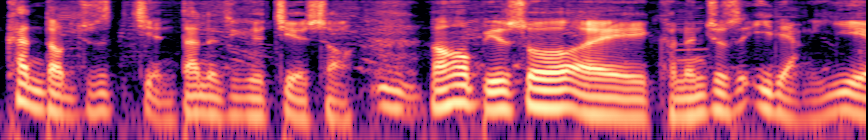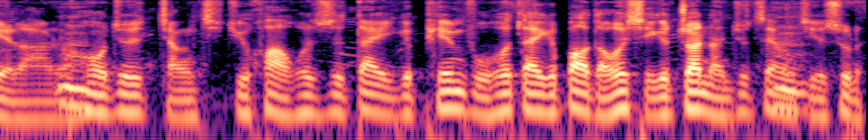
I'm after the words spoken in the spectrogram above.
看到的就是简单的这个介绍，嗯，然后比如说，哎，可能就是一两页啦，然后就讲几句话，或者是带一个篇幅，或带一个报道，或写一个专栏，就这样结束了。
